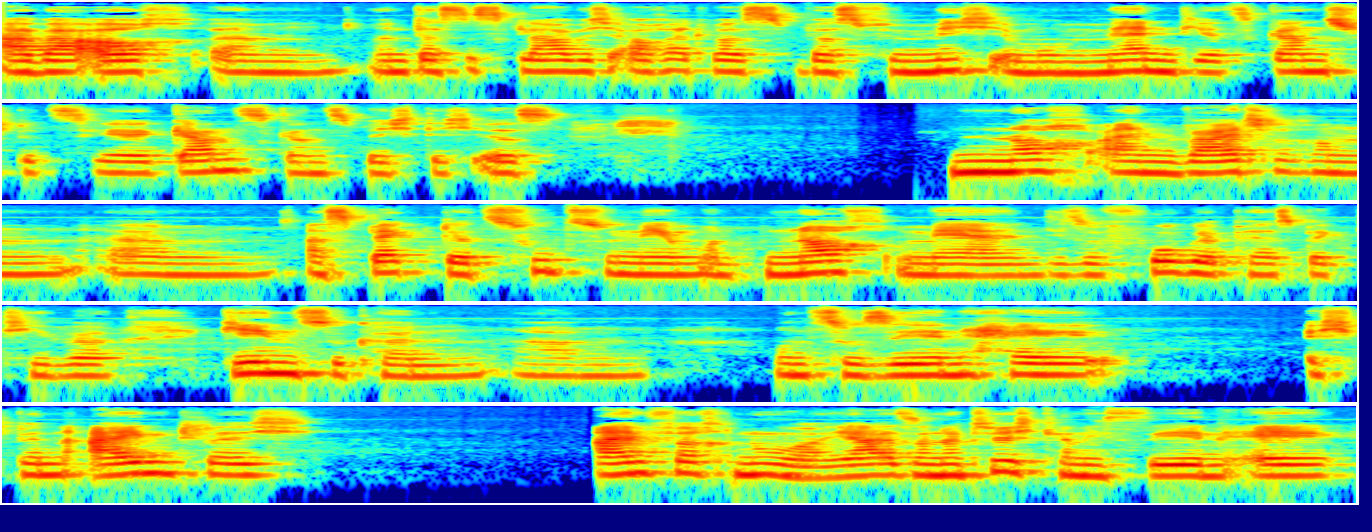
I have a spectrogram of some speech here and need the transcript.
aber auch, und das ist, glaube ich, auch etwas, was für mich im Moment jetzt ganz speziell ganz, ganz wichtig ist, noch einen weiteren ähm, Aspekt dazuzunehmen und noch mehr in diese Vogelperspektive gehen zu können und zu sehen, hey, ich bin eigentlich Einfach nur, ja. Also natürlich kann ich sehen, ey,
